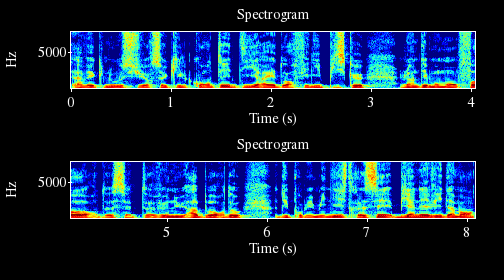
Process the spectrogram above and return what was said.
avec nous sur ce qu'il comptait dire à Édouard Philippe, puisque l'un des moments forts de cette venue à Bordeaux du Premier ministre, c'est bien évidemment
